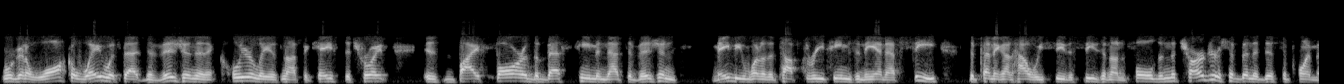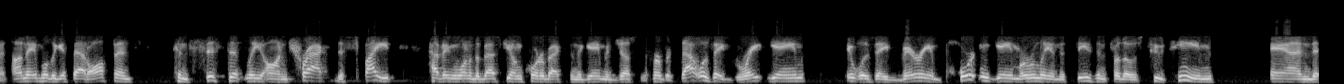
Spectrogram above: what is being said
were going to walk away with that division, and it clearly is not the case. Detroit is by far the best team in that division, maybe one of the top three teams in the NFC, depending on how we see the season unfold. And the Chargers have been a disappointment, unable to get that offense consistently on track, despite having one of the best young quarterbacks in the game in Justin Herbert. That was a great game. It was a very important game early in the season for those two teams. And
